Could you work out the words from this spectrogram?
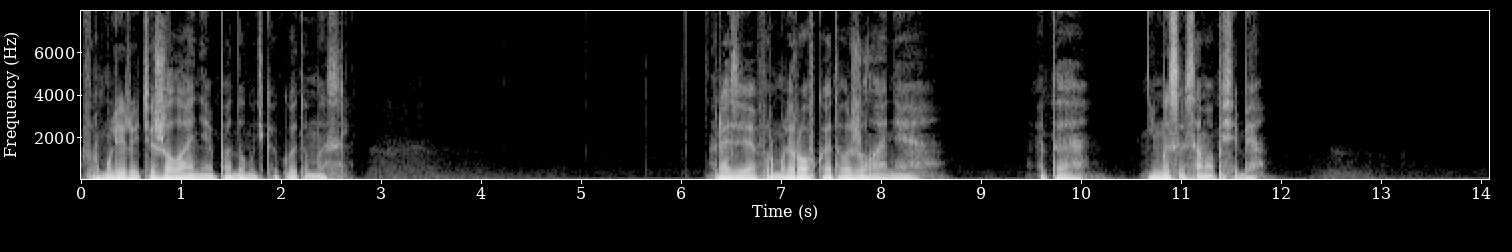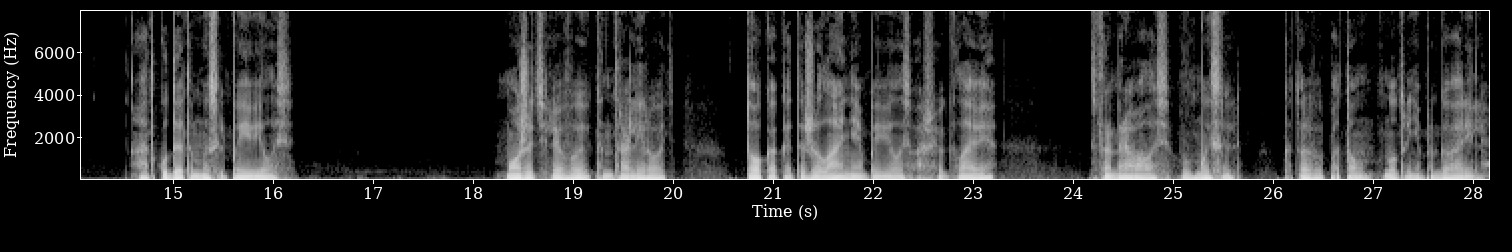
формулируете желание подумать какую-то мысль? Разве формулировка этого желания — это не мысль сама по себе? А откуда эта мысль появилась? Можете ли вы контролировать то, как это желание появилось в вашей голове, сформировалось в мысль, которую вы потом внутренне проговорили?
